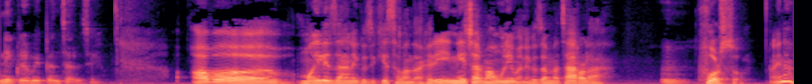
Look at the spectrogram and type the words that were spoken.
न्युक्लियर वेपन्सहरू चाहिँ? अब मैले जानेको चाहिँ के छ भन्दाखेरि नेचरमा हुने भनेको जम्मा चारवटा फोर्स हो होइन?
